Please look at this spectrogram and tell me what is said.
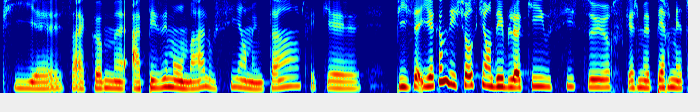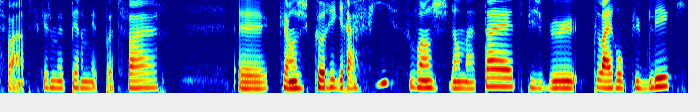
Puis euh, ça a comme apaisé mon mal aussi en même temps. Fait que, puis il y a comme des choses qui ont débloqué aussi sur ce que je me permets de faire, puis ce que je me permets pas de faire. Euh, quand je chorégraphie, souvent je suis dans ma tête, puis je veux plaire au public.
